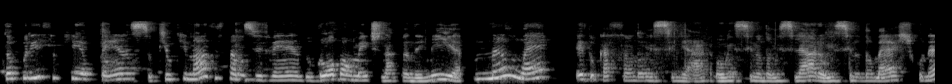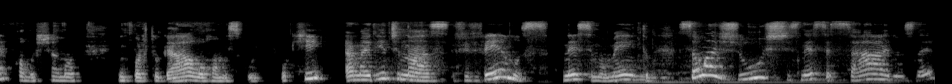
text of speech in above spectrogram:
Então, por isso que eu penso que o que nós estamos vivendo globalmente na pandemia não é educação domiciliar, ou ensino domiciliar, ou ensino doméstico, né, como chamam em Portugal, ou homeschool. O que a maioria de nós vivemos nesse momento são ajustes necessários, né,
